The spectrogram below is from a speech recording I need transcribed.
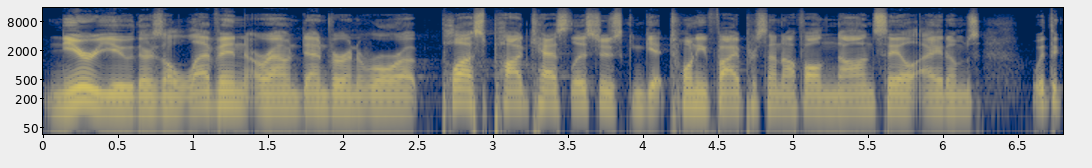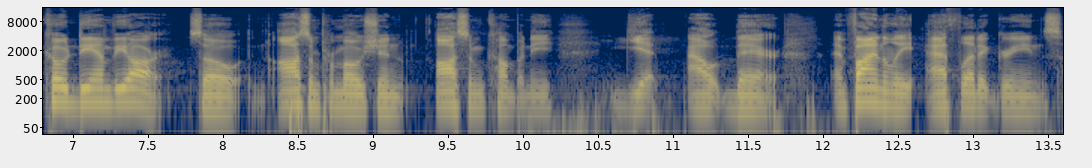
near you. There's 11 around Denver and Aurora. Plus, podcast listeners can get 25% off all non sale items with the code DNVR. So, awesome promotion, awesome company. Get out there. And finally, Athletic Greens.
